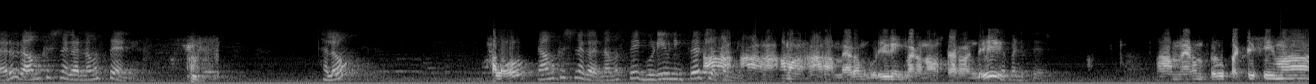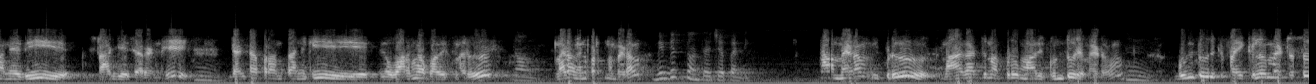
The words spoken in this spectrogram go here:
గారు రామకృష్ణ గారు నమస్తే అండి. హలో? హలో. రామకృష్ణ గారు నమస్తే good evening sir madam good evening madam నమస్కారం అండి. చెప్పండి సార్. మేడం ఇప్పుడు పట్టిసీమ అనేది స్టార్ట్ చేశారండి. డెల్టా ప్రాంతానికి వరంగా భావిస్తున్నారు. మేడం వినపడుతుందా మేడం? వినిపిస్తుంది సార్ చెప్పండి. మేడం ఇప్పుడు నాగార్జున అప్పుడు మాది గుంటూరే మేడం. గుంటూరుకి ఫైవ్ కిలోమీటర్స్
